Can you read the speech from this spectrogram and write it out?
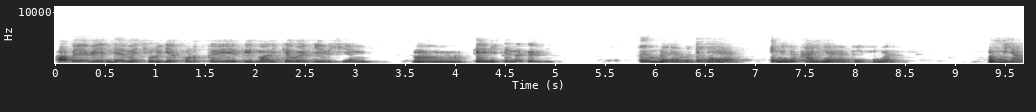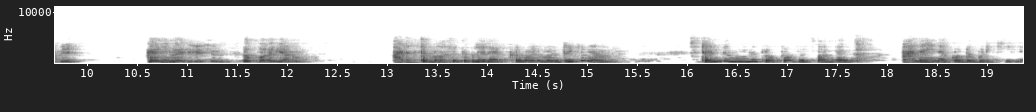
அவையவேண்ட மெச்சூரிட்டியை பொறுத்து தீர்மானிக்க வேண்டிய விஷயம். இப்ப இந்த கேள்வி? எங்களோட வீட்டுல எனக்கு கல்யாணம் பேசினான் உண்மையாவே? கங்க்ராச்சுலேஷன் எப்ப கல்யாணம்? அடுத்த மாசத்துக்குள்ள வைக்க வேணுமன்றைக்கு நான் ரெண்டு மூணு ப்ரொபோசல்ஸ் வந்தது. ஆனா என்ன கொண்டு பிடிக்கல.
